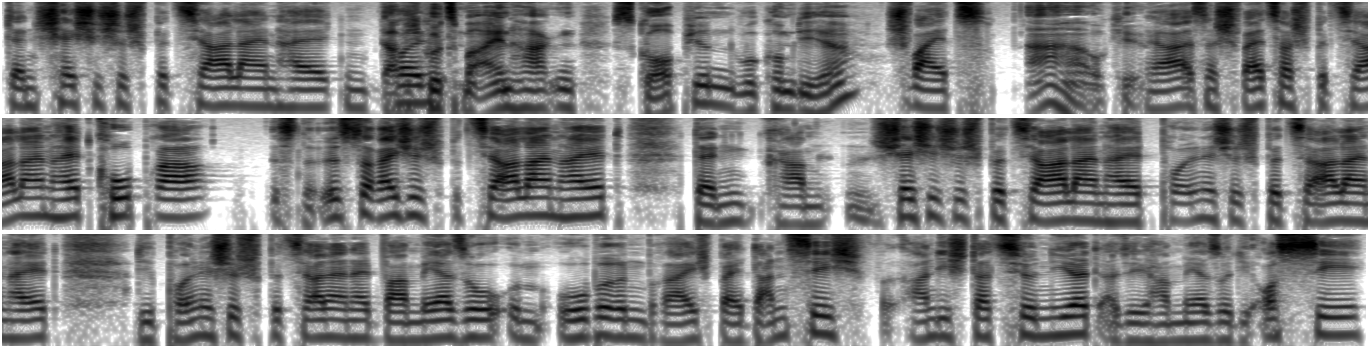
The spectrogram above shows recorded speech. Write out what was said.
dann tschechische Spezialeinheiten. Darf Pol ich kurz mal einhaken? Scorpion, wo kommen die her? Schweiz. Aha, okay. Ja, ist eine Schweizer Spezialeinheit. Cobra ist eine österreichische Spezialeinheit, dann kam tschechische Spezialeinheit, polnische Spezialeinheit. Die polnische Spezialeinheit war mehr so im oberen Bereich bei Danzig an die stationiert, also die haben mehr so die Ostsee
